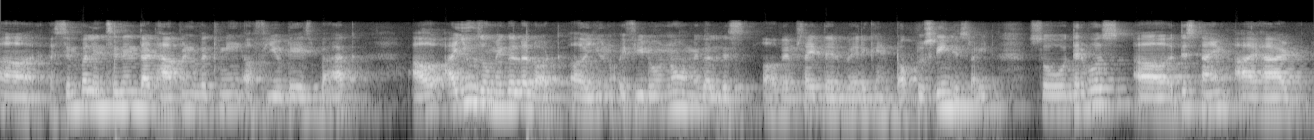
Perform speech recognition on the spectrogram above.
uh, a simple incident that happened with me a few days back. Uh, I use Omegle a lot. Uh, you know, if you don't know, Omegle is a website there where you can talk to strangers, right? So there was uh, this time I had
